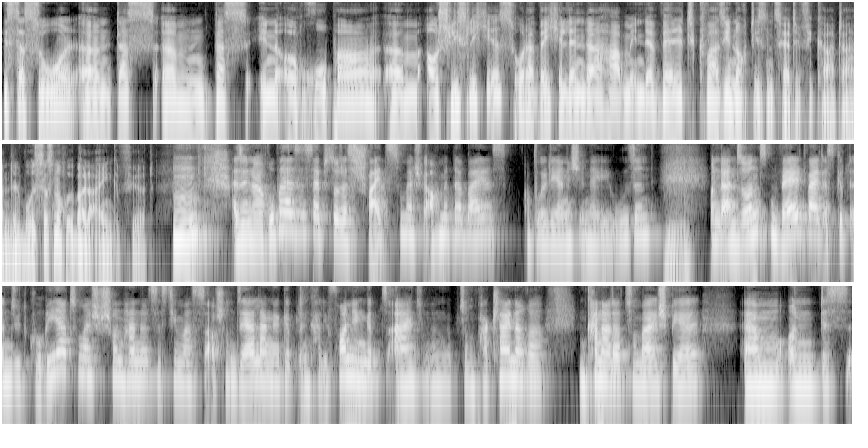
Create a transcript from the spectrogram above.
ist das so, ähm, dass ähm, das in Europa ähm, ausschließlich ist oder welche Länder haben in der Welt quasi noch diesen Zertifikatehandel? Wo ist das noch überall eingeführt? Mhm. Also in Europa ist es selbst so, dass Schweiz zum Beispiel auch mit dabei ist, obwohl die ja nicht in der EU sind. Mhm. Und ansonsten weltweit, es gibt in Südkorea zum Beispiel schon ein Handelssystem, was es auch schon sehr lange gibt. In Kalifornien gibt es eins und dann gibt es so ein paar kleinere, in Kanada zum Beispiel. Ähm, und das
